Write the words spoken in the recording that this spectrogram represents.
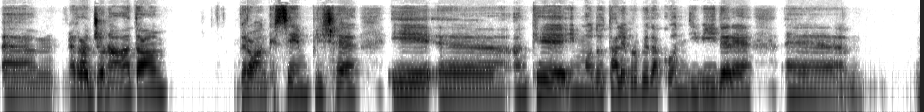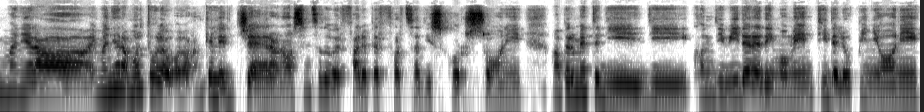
eh, ragionata, però anche semplice e eh, anche in modo tale proprio da condividere eh, in maniera, in maniera molto anche leggera, no? senza dover fare per forza discorsoni, ma permette di, di condividere dei momenti, delle opinioni,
